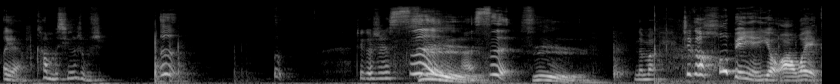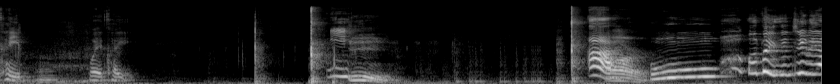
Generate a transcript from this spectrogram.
哎呀，看不清是不是？呃，呃，这个是四啊四。四，那么这个后边也有啊，我也可以，嗯，我也可以。一。一二，二哦，哦，它已经这个样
